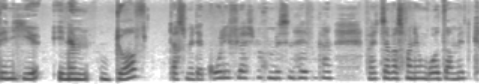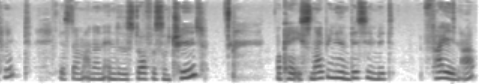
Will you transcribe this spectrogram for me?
bin hier in einem Dorf, dass mir der Goli vielleicht noch ein bisschen helfen kann, falls er was von dem Ursa mitkriegt. Der ist am anderen Ende des Dorfes und chillt. Okay, ich snipe ihn ein bisschen mit Pfeilen ab.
